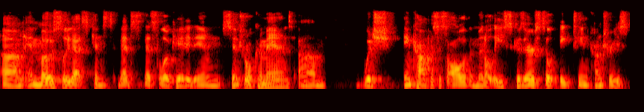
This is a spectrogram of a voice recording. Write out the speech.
um, and mostly that's that's that's located in Central Command, um, which encompasses all of the Middle East because there are still 18 countries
